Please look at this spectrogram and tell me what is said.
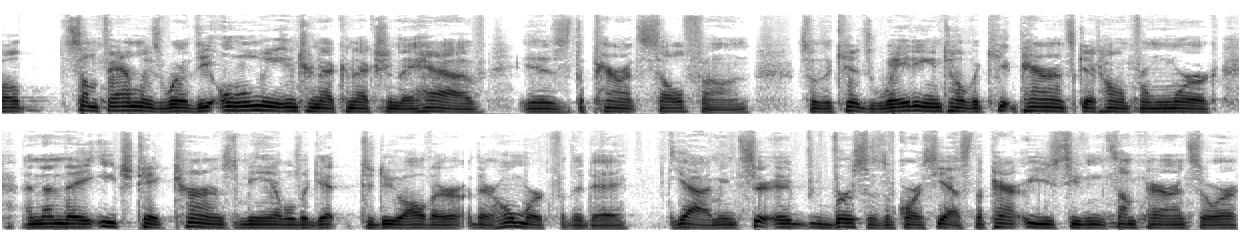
Well, some families where the only internet connection they have is the parent's cell phone. So the kid's waiting until the ki- parents get home from work, and then they each take turns being able to get to do all their, their homework for the day. Yeah, I mean, versus, of course, yes, the parent. You see some parents who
